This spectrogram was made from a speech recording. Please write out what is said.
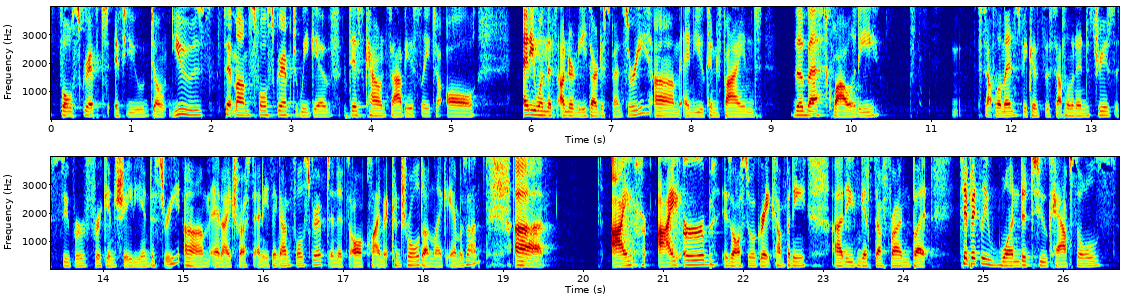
Fullscript if you don't use FitMom's Fullscript. We give discounts, obviously, to all anyone that's underneath our dispensary, um, and you can find the best quality supplements because the supplement industry is a super freaking shady industry. Um, and I trust anything on Fullscript, and it's all climate controlled, unlike Amazon. Uh, I iHerb is also a great company uh, that you can get stuff from, but typically one to two capsules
